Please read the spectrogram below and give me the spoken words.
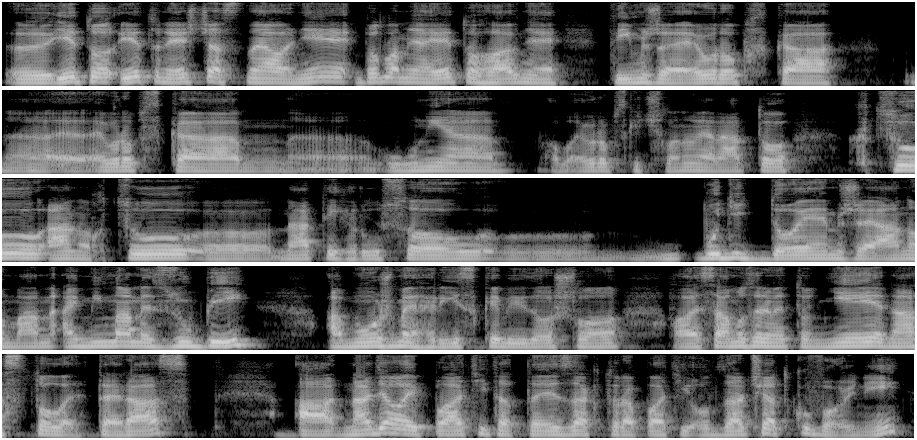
e, je to, je to nešťastné, ale nie, podľa mňa je to hlavne tým, že Európska, e, Európska únia alebo európsky členovia NATO chcú, áno, chcú na tých Rusov budiť dojem, že áno, máme, aj my máme zuby a môžeme hrísť, keby došlo, ale samozrejme to nie je na stole teraz a naďalej platí tá téza, ktorá platí od začiatku vojny.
